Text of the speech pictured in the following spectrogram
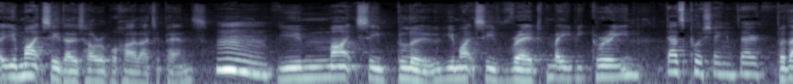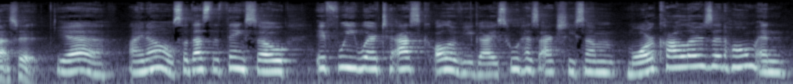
you might see those horrible highlighter pens. Hmm, You might see blue. You might see red, maybe green, that's pushing there. but that's it. Yeah, I know. So that's the thing. So if we were to ask all of you guys who has actually some more colors at home and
